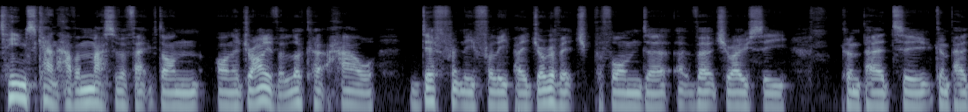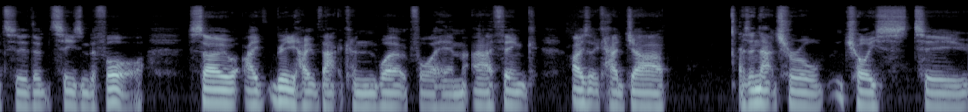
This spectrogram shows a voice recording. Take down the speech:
teams can have a massive effect on on a driver. Look at how differently Felipe Drugovich performed uh, at Virtuosi compared to compared to the season before. So I really hope that can work for him. And I think Isaac Hadjar as a natural choice to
